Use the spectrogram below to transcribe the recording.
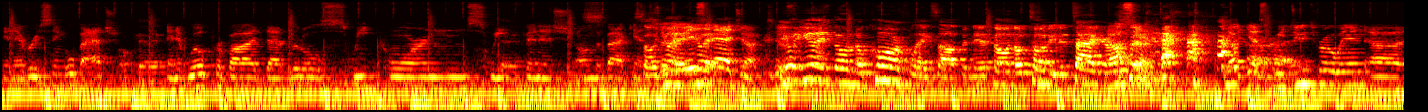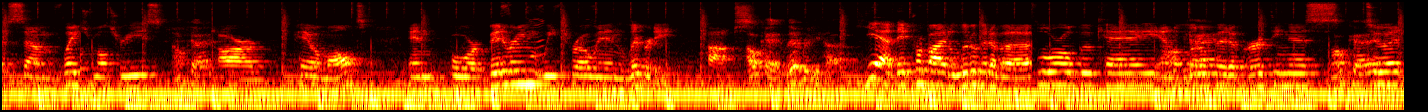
in every single batch. Okay. And it will provide that little sweet corn, sweet Okay. finish on the back end. So So, you ain't- an adjunct. You, you ain't throwing no cornflakes off in there, throwing no Tony the Tiger off. No, yes, All we do throw in uh, some flaked Maltese, Okay. our pale malt, and for bittering we throw in Liberty hops. Okay, Liberty hops. Yeah, they provide a little bit of a floral bouquet and a little bit of earthiness Okay. to it.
